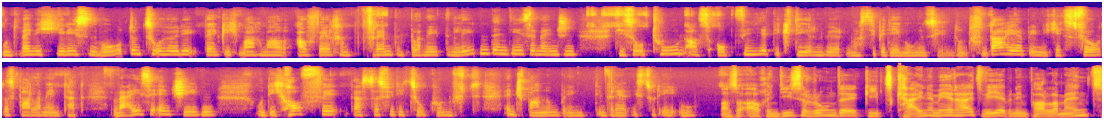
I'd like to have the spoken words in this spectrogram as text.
Und wenn ich gewissen Worten zuhöre, denke ich manchmal, auf welchem fremden Planeten leben denn diese Menschen, die so tun, als ob wir diktieren würden, was die Bedingungen sind. Und von daher bin ich jetzt froh, das Parlament hat weise entschieden. Und ich hoffe, dass das für die Zukunft Entspannung bringt im Verhältnis zur EU. Also auch in dieser Runde gibt es keine Mehrheit, wie eben im Parlament,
